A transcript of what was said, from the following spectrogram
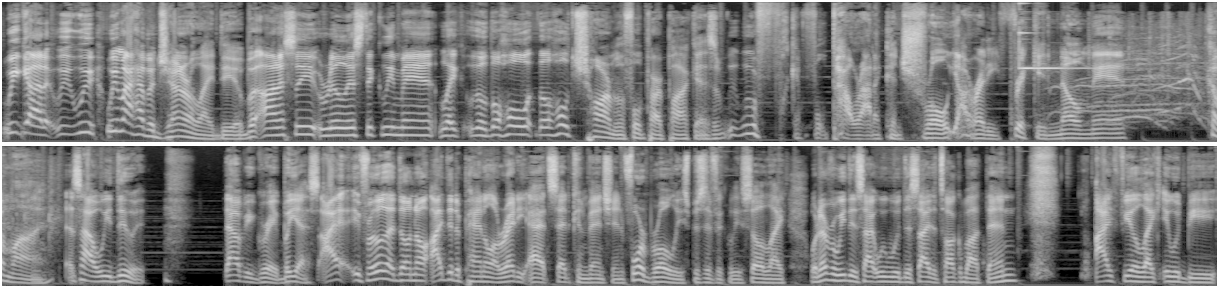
we got it. We, we we might have a general idea, but honestly, realistically, man, like the, the whole the whole charm of the Full Power Podcast, we, we were fucking full power out of control. Y'all already freaking know, man. Come on, that's how we do it. That would be great. But yes, I for those that don't know, I did a panel already at said convention for Broly specifically. So like whatever we decide we would decide to talk about then, I feel like it would be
